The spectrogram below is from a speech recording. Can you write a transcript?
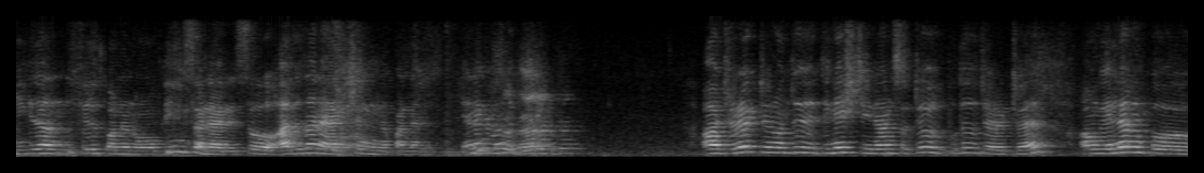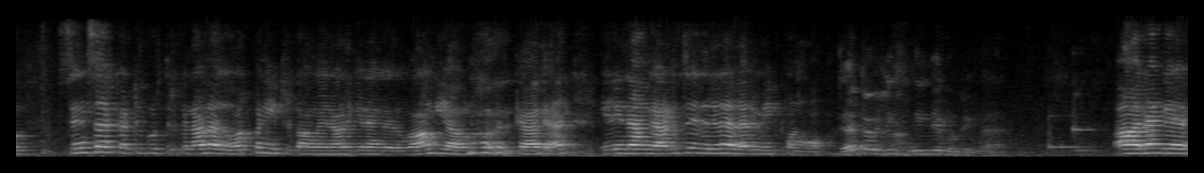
நீங்கள் தான் வந்து ஃபில் பண்ணணும் அப்படின்னு சொன்னார். ஸோ அதுதான் நான் ஆக்ஷன் பண்ணது. எனக்கு வந்து டிரெக்டர் வந்து தினேஷ் ஜீனான்னு சொல்லிட்டு ஒரு புது டிரெக்டர் அவங்க எல்லாரும் இப்போ சென்சார் கட்டு கொடுத்துருக்கனால அது ஒர்க் பண்ணிட்டு இருக்காங்க. நாளைக்கு நாங்கள் அதை வாங்கி ஆகணும் அதுக்காக. இல்லை நாங்கள் அடுத்த இதுல எல்லாரும் மீட் பண்ணுவோம். நாங்கள்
